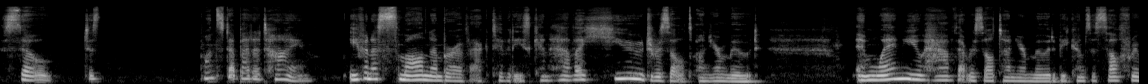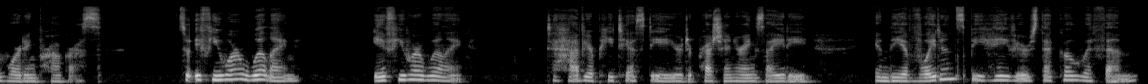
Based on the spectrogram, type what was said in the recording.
so just one step at a time even a small number of activities can have a huge result on your mood. And when you have that result on your mood, it becomes a self rewarding progress. So if you are willing, if you are willing to have your PTSD, your depression, your anxiety, and the avoidance behaviors that go with them,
